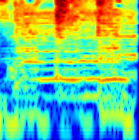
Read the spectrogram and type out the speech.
changing.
